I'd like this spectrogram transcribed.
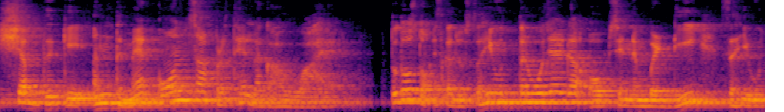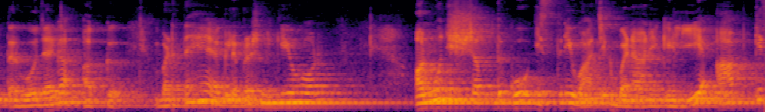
शब्द के अंत में कौन सा प्रत्यय लगा हुआ है? तो दोस्तों, इसका जो सही उत्तर हो जाएगा ऑप्शन नंबर डी सही उत्तर हो जाएगा अक। बढ़ते हैं अगले प्रश्न की ओर। अनुज शब्द को स्त्रीवाचक बनाने के लिए आप किस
